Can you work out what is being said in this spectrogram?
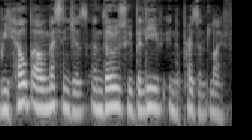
we help our messengers and those who believe in the present life.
